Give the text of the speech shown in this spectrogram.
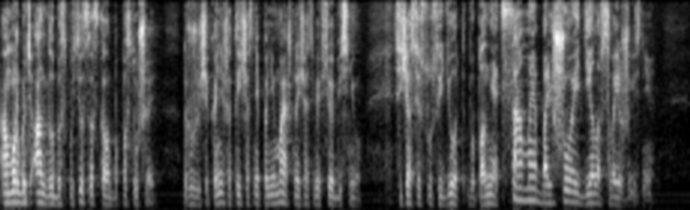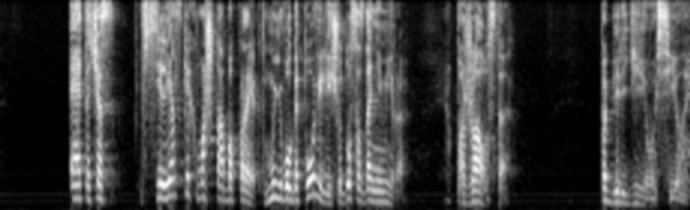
А может быть, ангел бы спустился и сказал бы, послушай, дружище, конечно, ты сейчас не понимаешь, но я сейчас тебе все объясню. Сейчас Иисус идет выполнять самое большое дело в своей жизни. Это сейчас вселенских масштабов проект. Мы его готовили еще до создания мира. Пожалуйста, побереги его силы.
